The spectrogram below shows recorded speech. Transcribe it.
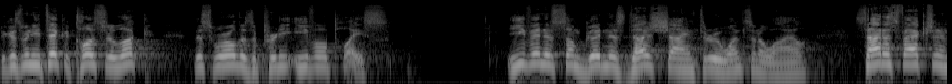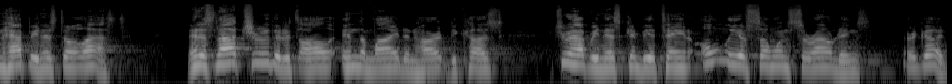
because when you take a closer look, this world is a pretty evil place. Even if some goodness does shine through once in a while, satisfaction and happiness don't last. And it's not true that it's all in the mind and heart because true happiness can be attained only if someone's surroundings are good.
